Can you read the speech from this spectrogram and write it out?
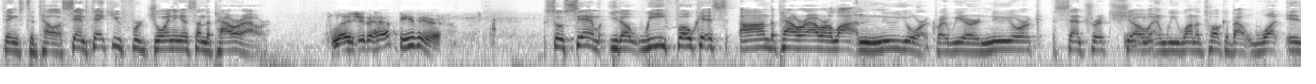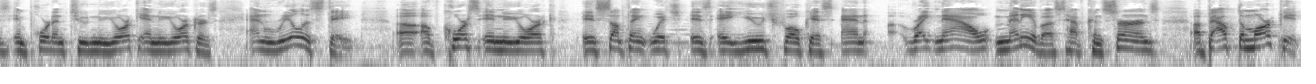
things to tell us. Sam, thank you for joining us on the Power Hour. Pleasure to have be there. So, Sam, you know, we focus on the Power Hour a lot in New York, right? We are a New York centric show, mm-hmm. and we want to talk about what is important to New York and New Yorkers. And real estate, uh, of course, in New York is something which is a huge focus. And uh, right now, many of us have concerns about the market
